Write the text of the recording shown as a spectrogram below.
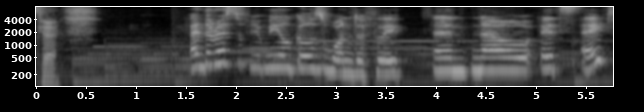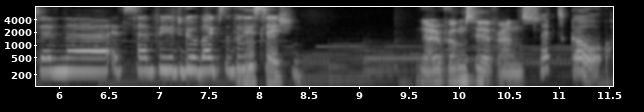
Okay. And the rest of your meal goes wonderfully. And now it's eight, and uh, it's time for you to go back to the police Okay. station. No problems here, friends. Let's go.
